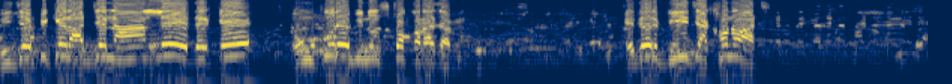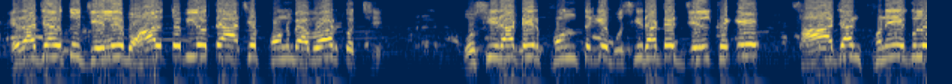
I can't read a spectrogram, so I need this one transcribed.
বিজেপিকে রাজ্যে না আনলে এদেরকে অঙ্কুরে বিনষ্ট করা যাবে এদের বীজ এখনও আছে। এরা যেহেতু জেলে বহাল তবিয়তে আছে, ফোন ব্যবহার করছে। বসিরহাটের ফোন থেকে, বসিরহাটের জেল থেকে শাহজাহান ফোনে এগুলো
